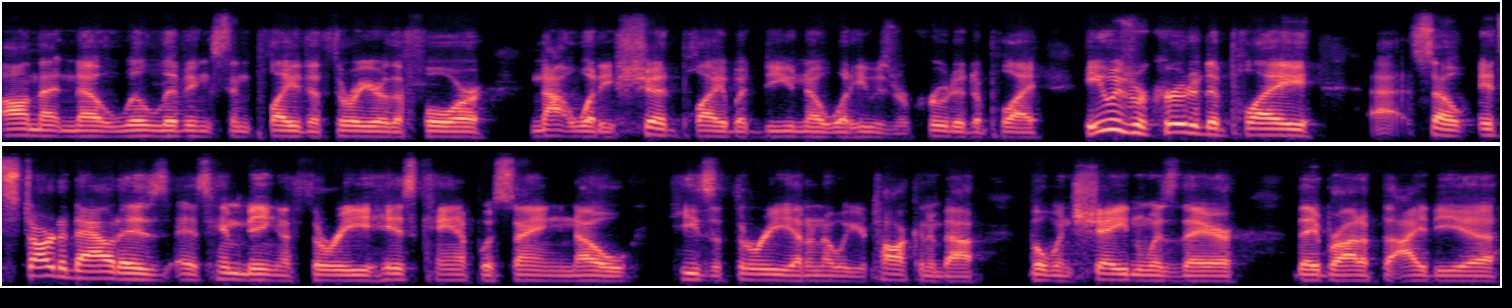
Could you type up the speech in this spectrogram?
on that note, will Livingston play the three or the four? Not what he should play, but do you know what he was recruited to play? He was recruited to play. Uh, so it started out as as him being a three. His camp was saying no, he's a three. I don't know what you're talking about. But when Shaedon was there, they brought up the idea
